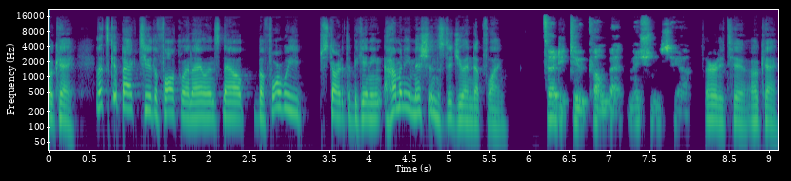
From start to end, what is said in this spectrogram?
Okay, let's get back to the Falkland Islands. Now, before we start at the beginning, how many missions did you end up flying? 32 combat missions, yeah. 32, okay.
